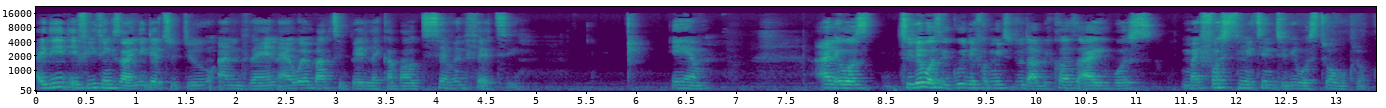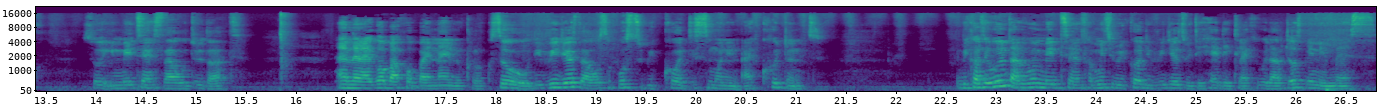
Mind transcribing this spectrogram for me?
i did a few things that i needed to do and then i went back to bed like about 7 30 a.m and it was today was a good day for me to do that because i was my first meeting today was 12 o'clock. So it made sense that i would do that. And then i got back up by 9 o'clock. So the videos that i was supposed to record this morning i couldn't. Because it wouldn't have even made sense for me to record the videos with a headache like it would have just been a mess.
